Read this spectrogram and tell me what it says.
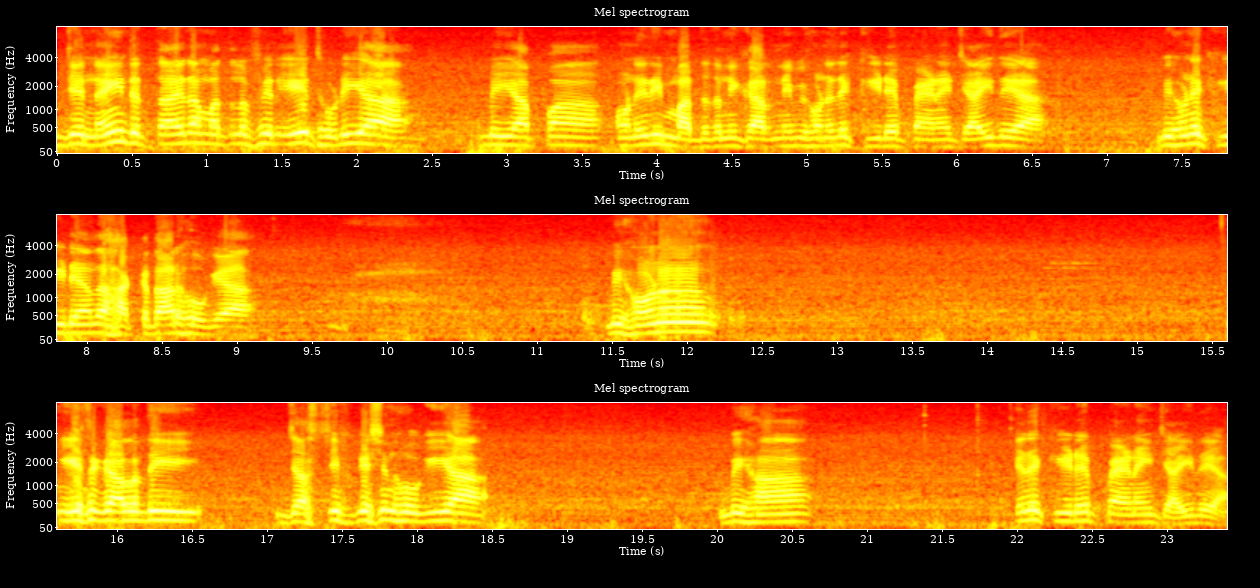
ਜੇ ਨਹੀਂ ਦਿੱਤਾ ਇਹਦਾ ਮਤਲਬ ਫਿਰ ਇਹ ਥੋੜੀ ਆ ਵੀ ਆਪਾਂ ਹੁਣ ਇਹਦੀ ਮਦਦ ਨਹੀਂ ਕਰਨੀ, ਵੀ ਹੁਣ ਇਹਦੇ ਕੀੜੇ ਪੈਣੇ ਚਾਹੀਦੇ ਆ, ਵੀ ਹੁਣ ਇਹ ਕੀੜਿਆਂ ਦਾ ਹੱਕਦਾਰ ਹੋ ਗਿਆ। ਵੀ ਹੁਣ ਇਸ ਗੱਲ ਦੀ ਜਸਟੀਫਿਕੇਸ਼ਨ ਹੋ ਗਈ ਆ ਵੀ ਹਾਂ, ਇਹਦੇ ਕੀੜੇ ਪੈਣੇ ਹੀ ਚਾਹੀਦੇ ਆ।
